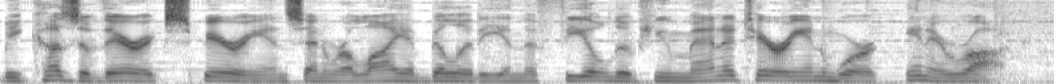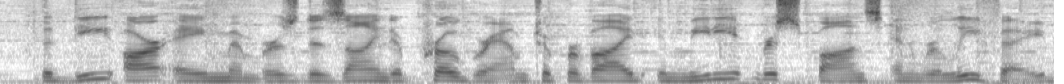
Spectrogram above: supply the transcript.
Because of their experience and reliability in the field of humanitarian work in Iraq, the DRA members designed a program to provide immediate response and relief aid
